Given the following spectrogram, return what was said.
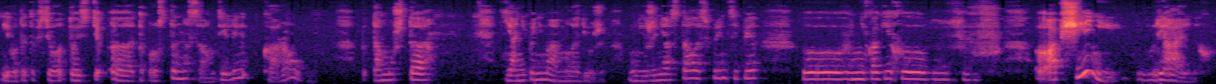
и вот это все, то есть э, это просто на самом деле караул. Потому что я не понимаю молодежи. У них же не осталось, в принципе, э, никаких э, общений реальных.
